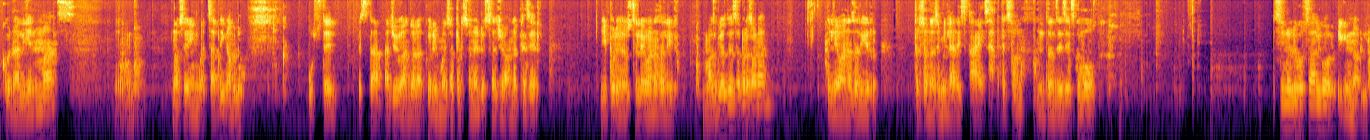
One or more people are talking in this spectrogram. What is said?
con alguien más, no sé, en WhatsApp, digámoslo, usted está ayudando al algoritmo a esa persona y lo está ayudando a crecer y por eso a usted le van a salir más videos de esa persona y le van a salir personas similares a esa persona. Entonces es como, si no le gusta algo, ignórelo.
